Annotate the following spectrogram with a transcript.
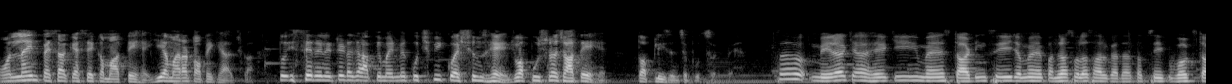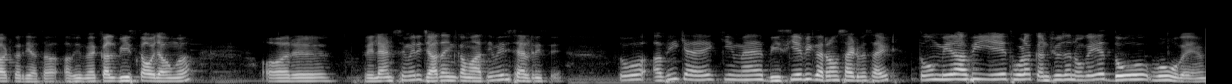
ऑनलाइन पैसा कैसे कमाते हैं? ये हमारा टॉपिक है आज का। तो इससे रिलेटेड अगर आपके माइंड में कुछ भी क्वेश्चंस हैं जो आप पूछना चाहते हैं तो आप प्लीज़ इनसे पूछ सकते हैं। सर मेरा क्या है कि मैं स्टार्टिंग से ही जब मैं पंद्रह सोलह साल का था तब से एक वर्क स्टार्ट कर दिया था। अभी मैं कल बीस का हो जाऊँगा। और फ्रीलांस से मेरी ज़्यादा इनकम आती है मेरी सैलरी से। तो अभी क्या है कि मैं BCA भी कर रहा हूँ साइड बाई साइड तो मेरा अभी ये थोड़ा कंफ्यूजन हो गई है, दो वो हो गए हैं।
